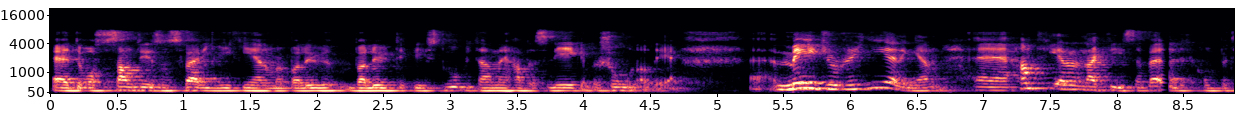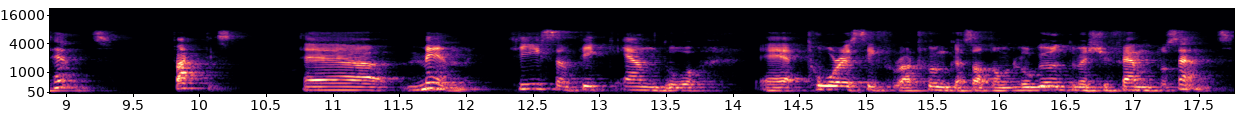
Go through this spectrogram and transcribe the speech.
Eh, det var samtidigt som Sverige gick igenom en valutakris. Storbritannien hade sin egen version av det. Major-regeringen hanterade den här krisen väldigt kompetent, faktiskt. men krisen fick ändå eh, Tories siffror att sjunka så att de låg under med 25 procent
